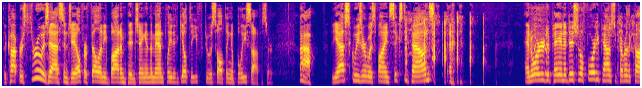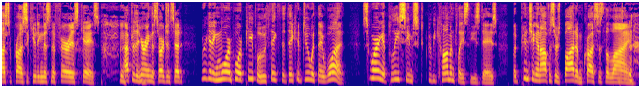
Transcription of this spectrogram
The coppers threw his ass in jail for felony bottom pinching, and the man pleaded guilty to assaulting a police officer. Ah, The ass squeezer was fined 60 pounds and ordered to pay an additional 40 pounds to cover the cost of prosecuting this nefarious case. After the hearing, the sergeant said, We're getting more and more people who think that they can do what they want. Swearing at police seems to be commonplace these days, but pinching an officer's bottom crosses the line.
